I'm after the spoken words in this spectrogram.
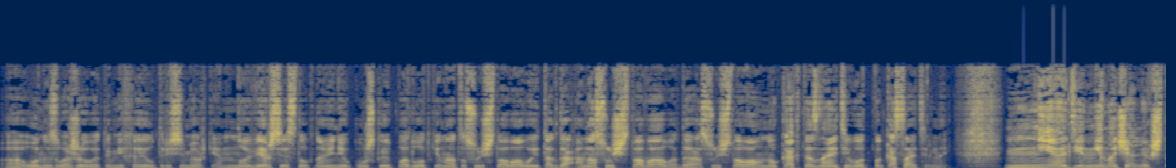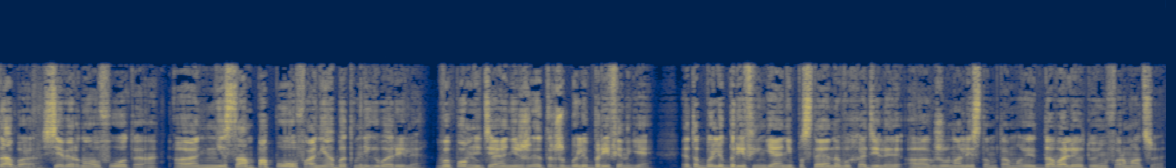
а, он изложил, это Михаил Трисемерки. Но версия столкновения Курской подводки НАТО существовала и тогда. Она существовала, да, существовала, но как-то, знаете, вот по касательной. Ни один, ни начальник штаба Северного флота, а, ни сам Попов, они об этом не говорили. Вы помните, они же, это же были брифинги. Это были брифинги, они постоянно выходили а, к журналистам там и давали эту информацию.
